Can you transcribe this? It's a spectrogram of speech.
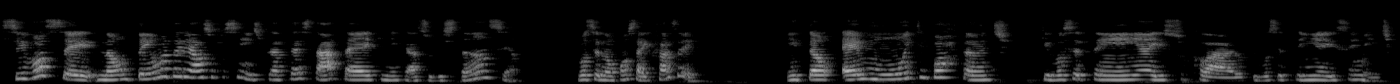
Se você não tem o material suficiente para testar a técnica, a substância, você não consegue fazer. Então, é muito importante que você tenha isso claro, que você tenha isso em mente.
